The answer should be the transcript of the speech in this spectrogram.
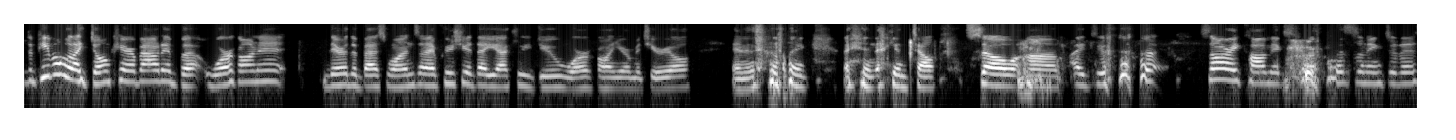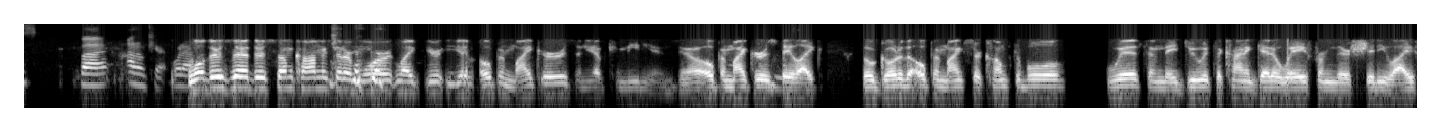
the people who like don't care about it but work on it, they're the best ones. And I appreciate that you actually do work on your material, and like I can I can tell. So um, I do. sorry, comics, for listening to this, but I don't care. Whatever. Well, there's uh, there's some comics that are more like you're, you have open micers and you have comedians. You know, open micers they like they'll go to the open mics they're comfortable with, and they do it to kind of get away from their shitty life.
